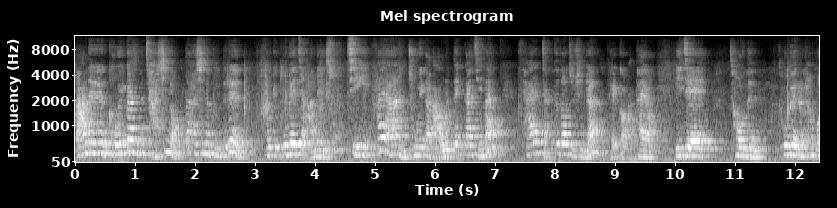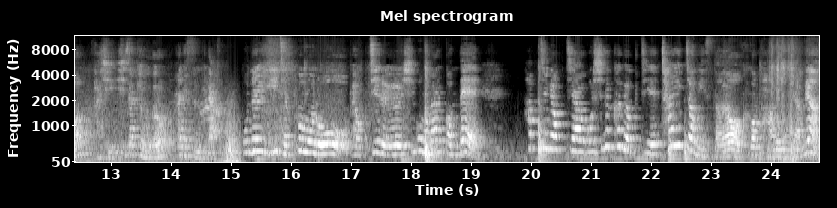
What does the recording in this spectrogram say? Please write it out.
나는 거기까지는 자신이 없다 하시는 분들은 이렇게 도배지 안에 이 속지 하얀 종이가 나올 때까지만 살짝 뜯어주시면 될 것 같아요. 이제 저는 도배를 한번 다시 시작해 보도록 하겠습니다. 오늘 이 제품으로 벽지를 시공을 할 건데 합지 벽지하고 실크 벽지의 차이점이 있어요. 그건 바로 뭐냐면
